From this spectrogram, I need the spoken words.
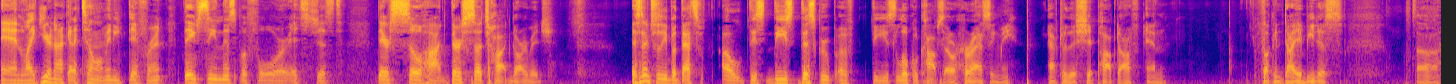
And like, you're not going to tell them any different. They've seen this before. It's just, they're so hot. They're such hot garbage. Essentially, but that's uh, this, these, this group of these local cops that harassing me after this shit popped off and fucking diabetes, uh,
